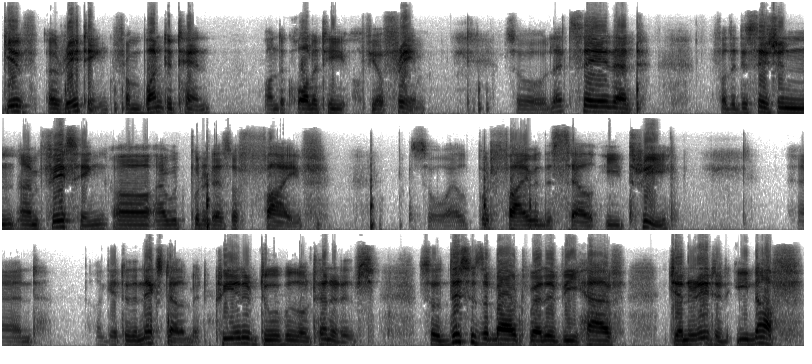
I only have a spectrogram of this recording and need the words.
give a rating from 1 to 10 on the quality of your frame. So let's say that for the decision I'm facing, uh, I would put it as a 5. So I'll put 5 in the cell E3 and I'll get to the next element, creative doable alternatives. So this is about whether we have generated enough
